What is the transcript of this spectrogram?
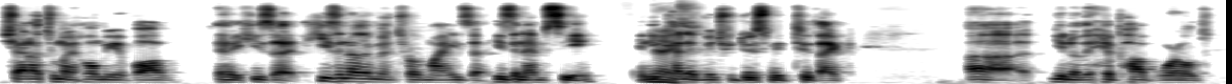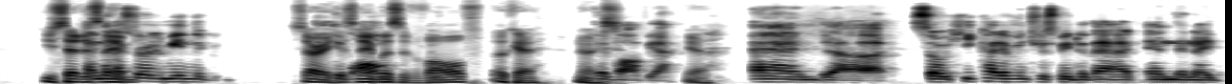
Shout out to my homie Evolve. Uh, he's a he's another mentor of mine. He's a, he's an MC, and he Nice. kind of introduced me to like, uh, you know, the hip hop world. You said his name. and then I started meeting the Sorry, his name was Evolve. Okay. Nice. Evolve. Yeah. Yeah. and uh, so he kind of introduced me to that and then i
